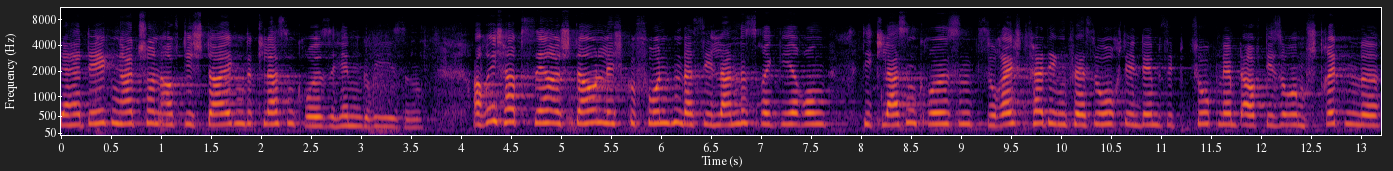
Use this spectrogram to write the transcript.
Der Herr Degen hat schon auf die steigende Klassengröße hingewiesen. Auch ich habe es sehr erstaunlich gefunden, dass die Landesregierung die Klassengrößen zu rechtfertigen versucht, indem sie Bezug nimmt auf diese umstrittene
